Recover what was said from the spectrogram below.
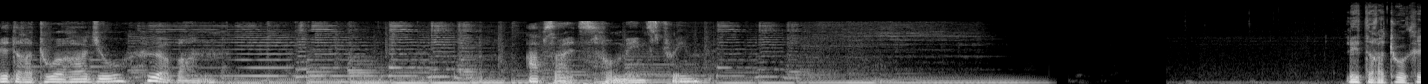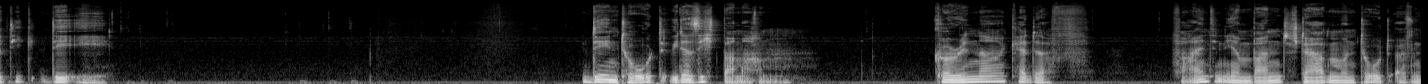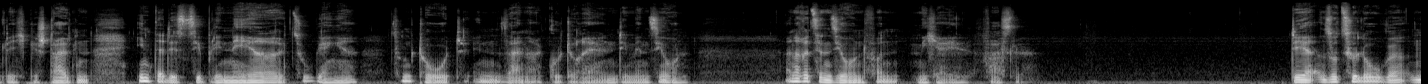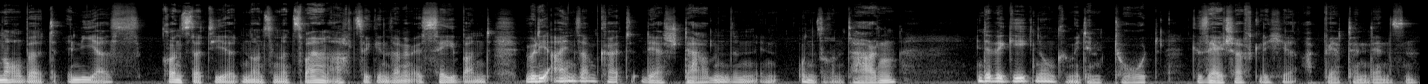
Literaturradio Hörbahn. Abseits vom Mainstream. Literaturkritik.de Den Tod wieder sichtbar machen. Corinna Caduff vereint in ihrem Band Sterben und Tod öffentlich gestalten interdisziplinäre Zugänge zum Tod in seiner kulturellen Dimension. Eine Rezension von Michael Fassel. Der Soziologe Norbert Elias konstatiert 1982 in seinem Essayband über die Einsamkeit der Sterbenden in unseren Tagen, in der Begegnung mit dem Tod gesellschaftliche Abwehrtendenzen.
